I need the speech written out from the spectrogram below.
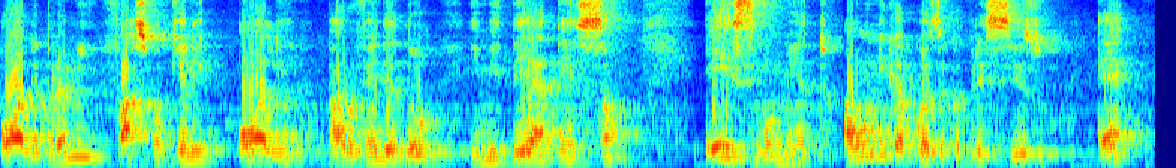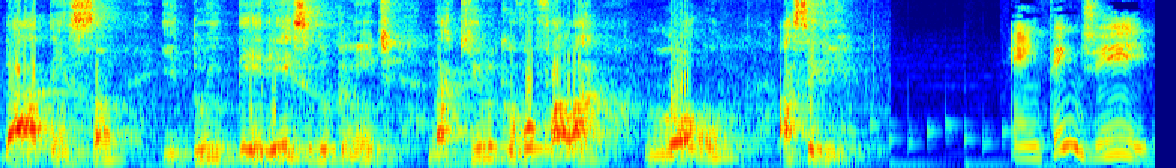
olhe para mim, faço com que ele olhe para o vendedor e me dê atenção. Esse momento, a única coisa que eu preciso é da atenção e do interesse do cliente naquilo que eu vou falar logo a seguir. Entendi.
